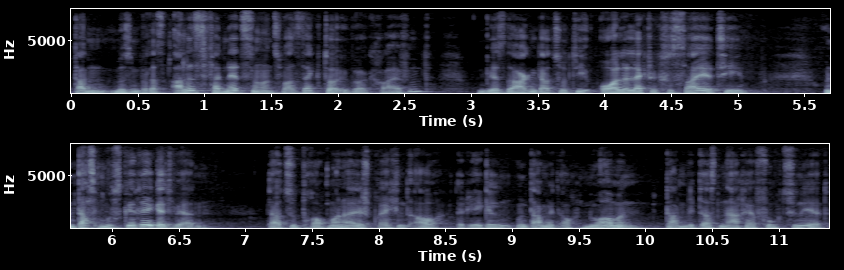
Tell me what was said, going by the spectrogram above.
dann müssen wir das alles vernetzen und zwar sektorübergreifend. Und wir sagen dazu die All Electric Society. Und das muss geregelt werden. Dazu braucht man entsprechend auch Regeln und damit auch Normen, damit das nachher funktioniert.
